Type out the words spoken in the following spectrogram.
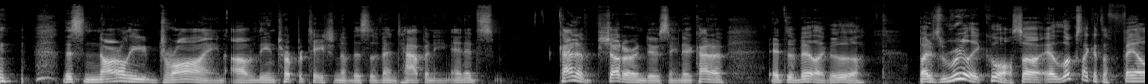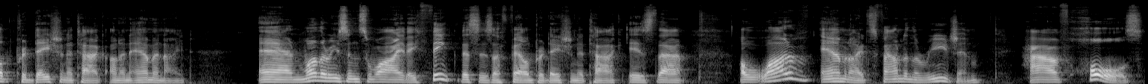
this gnarly drawing of the interpretation of this event happening. And it's kind of shudder inducing. It kind of, it's a bit like, ugh. But it's really cool. So it looks like it's a failed predation attack on an ammonite. And one of the reasons why they think this is a failed predation attack is that a lot of ammonites found in the region have holes.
